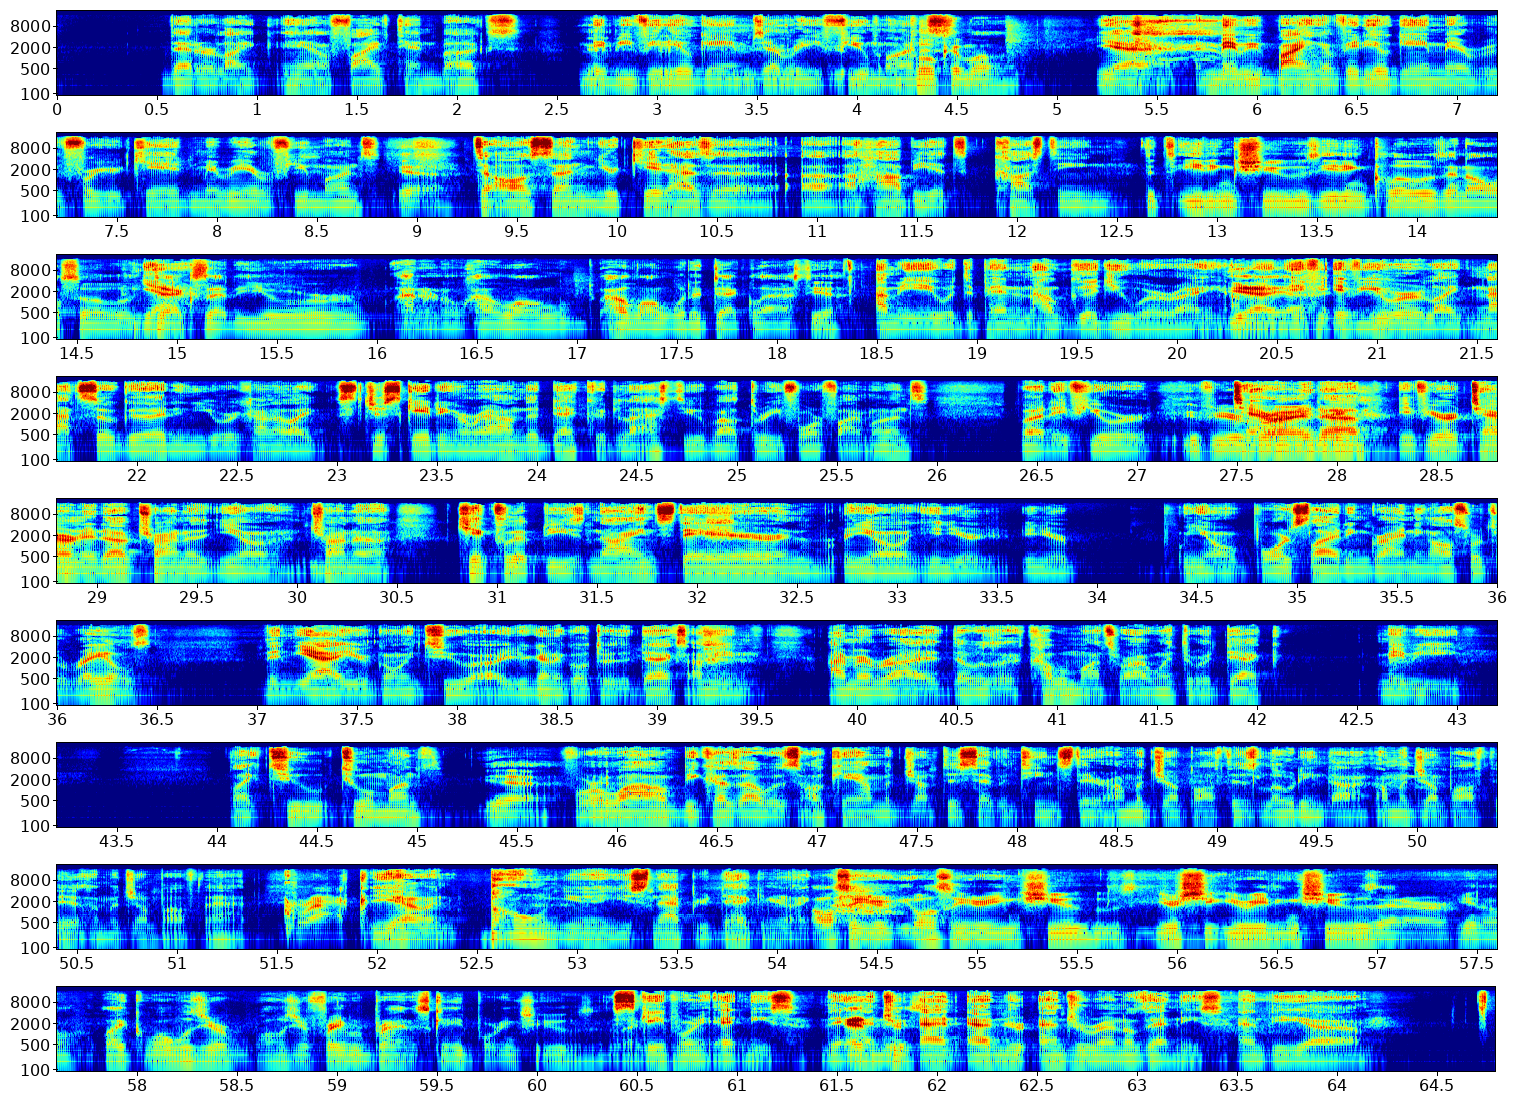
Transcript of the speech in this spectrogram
that are like you know five ten bucks, maybe video games every few months. Pokemon. Yeah, and maybe buying a video game every for your kid, maybe every few months. Yeah. To all of a sudden, your kid has a, a, a hobby It's costing. It's eating shoes, eating clothes, and also Yeah. decks that you're. I don't know how long. How long would a deck last Yeah. I mean, it would depend on how good you were, right? I Yeah, mean, yeah. If, if you were like not so good and you were kind of like just skating around, the deck could last you about three, four, five months. But if you were If you're tearing it up, if you're tearing it up, trying to you know trying to kickflip these nine stair and you know in your in your you know board sliding, grinding all sorts of rails, then yeah, you're going to uh, you're going to go through the decks. I mean, I remember I there was a couple months where I went through a deck, maybe like two two a month Yeah. for a while because I was okay. I'm gonna jump this 17 stair. I'm gonna jump off this loading dock. I'm gonna jump off this. I'm gonna jump off that. Crack. Yeah, and boom, you know, you snap your deck and you're like, Also, "Ah." you're also you're eating shoes. You're sho- you're eating shoes that are you know like what was your what was your favorite brand of skateboarding shoes? Like, skateboarding Etnies, the Andrew, Etnies. and, Andrew Andrew Reynolds Etnies, and the uh,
